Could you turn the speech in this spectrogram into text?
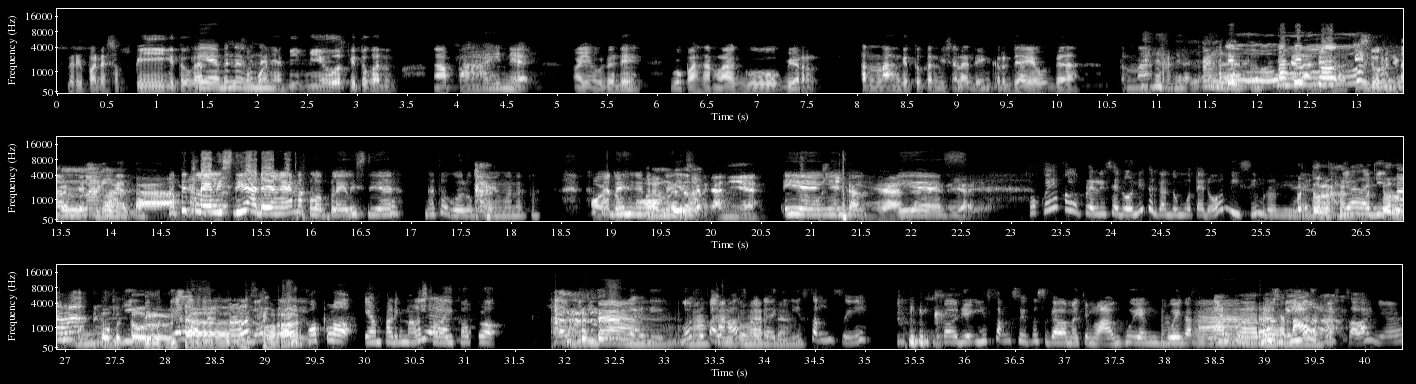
daripada sepi gitu kan. Iya benar. semuanya di mute gitu kan. Ngapain ya? Oh ya udah deh, gue pasang lagu biar tenang gitu kan. Misalnya ada yang kerja ya udah tenang Misalnya gitu. Tapi mau tidur juga ya Tenang gitu. silakan. Tapi playlist dia ada yang enak loh playlist dia. Nggak tau gue lupa yang mana tuh. Oh ada itu, yang oh bilang. yang nyanyi ya. Iya yang nyanyi. Akustikan ya. Iya, iya. Pokoknya kalau playlistnya Doni tergantung moodnya Doni sih menurut Iya. gue. Betul, Dia lagi betul. Karena- Betul, betul. Dia Bisa lagi males horor. Lagi koplo. Yang paling males Iya. kalau lagi koplo. lagi Hardang. nggak nih? Gue sih paling males kalau dia lagi iseng sih. kalau dia iseng sih itu segala macam lagu yang gue nggak kenal. Clara bisa tahu masalahnya.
